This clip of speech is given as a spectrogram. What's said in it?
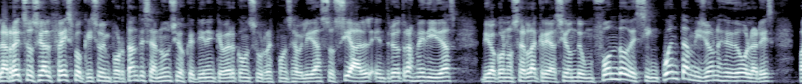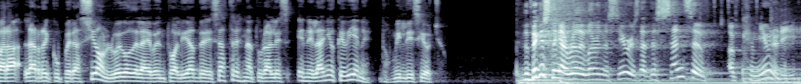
La red social Facebook hizo importantes anuncios que tienen que ver con su responsabilidad social. Entre otras medidas, dio a conocer la creación de un fondo de 50 millones de dólares para la recuperación luego de la eventualidad de desastres naturales en el año que viene, 2018. The biggest thing I really learned this year is that this sense of, of community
